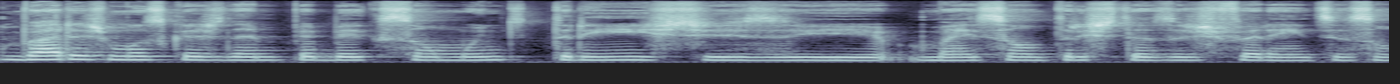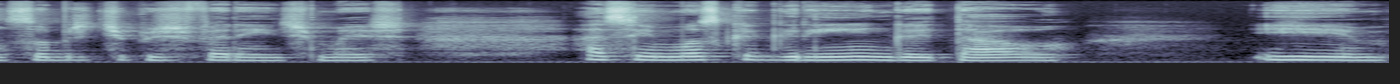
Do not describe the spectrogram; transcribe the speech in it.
várias músicas da MPB que são muito tristes, e mas são tristezas diferentes, são sobre tipos diferentes, mas assim, música gringa e tal. E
